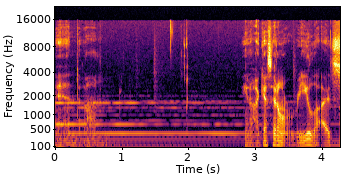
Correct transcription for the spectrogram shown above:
and um, you know, I guess I don't realize.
